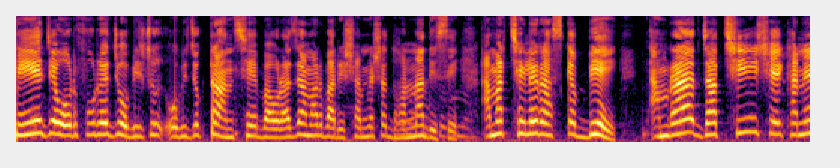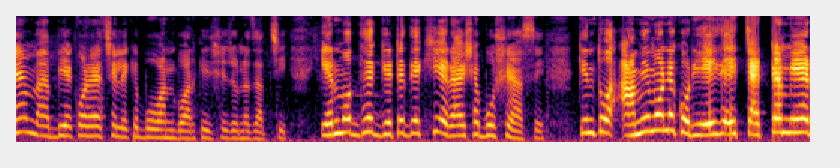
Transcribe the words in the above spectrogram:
মেয়ে যে ওর ফুরে যে অভিযোগ অভিযোগটা আনছে বা ওরা যে আমার বাড়ির সামনে এসে ধর্ণা দিছে আমার ছেলের আজকে বিয়ে। আমরা যাচ্ছি সেখানে বিয়ে করে ছেলেকে বউ আনব আর কি সেজন্য যাচ্ছি। এর মধ্যে গেটে দেখি এরা এসে বসে আছে। কিন্তু আমি মনে করি এই এই চারটা মেয়ের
